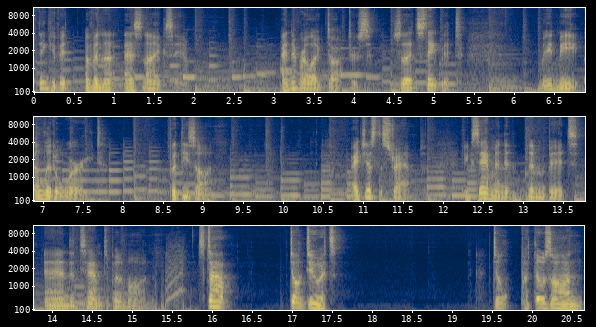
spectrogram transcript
Think of it of an, as an eye exam. I never liked doctors, so that statement made me a little worried. Put these on. I adjust the strap, examine them a bit, and attempt to put them on. Stop! Don't do it! Don't put those on!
